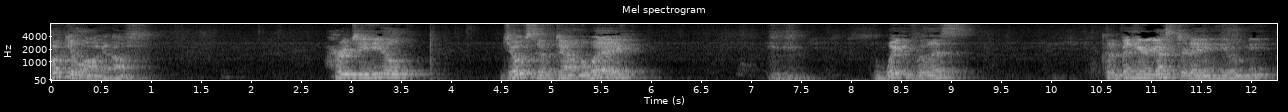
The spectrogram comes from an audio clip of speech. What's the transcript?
Took you long enough. Heard you healed Joseph down the way. Waiting for this. Could have been here yesterday and healed me.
